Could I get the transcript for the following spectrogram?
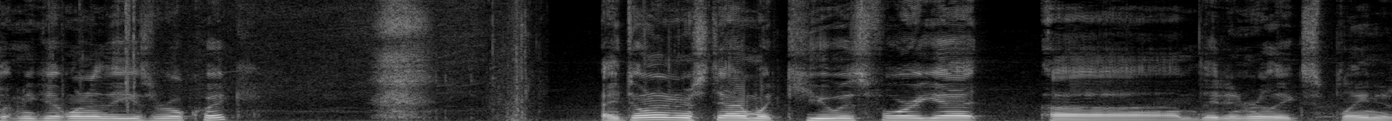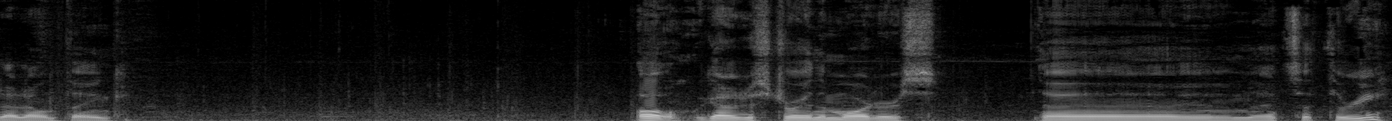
let me get one of these real quick. I don't understand what Q is for yet. Um, they didn't really explain it, I don't think. Oh, we gotta destroy the mortars. Um, that's a three.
